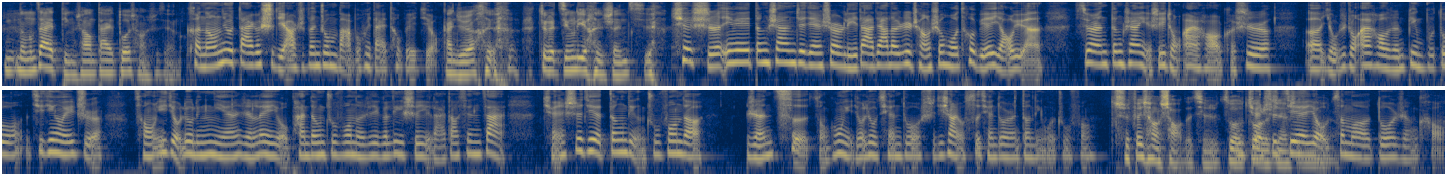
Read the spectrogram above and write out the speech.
能在顶上待多长时间呢？可能就待个十几二十分钟吧，不会待特别久。感觉很 这个经历很神奇。确实，因为登山这件事儿离大家的日常生活特别遥远。虽然登山也是一种爱好，可是呃，有这种爱好的人并不多。迄今为止，从一九六零年人类有攀登珠峰的这个历史以来到现在，全世界登顶珠峰的人次总共也就六千多，实际上有四千多人登顶过珠峰。是非常少的，其实做做全世界有这么多人口，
